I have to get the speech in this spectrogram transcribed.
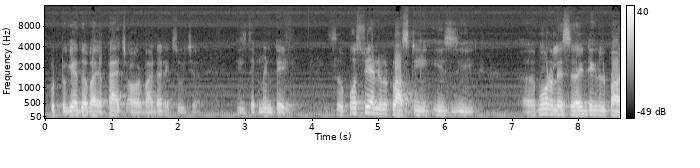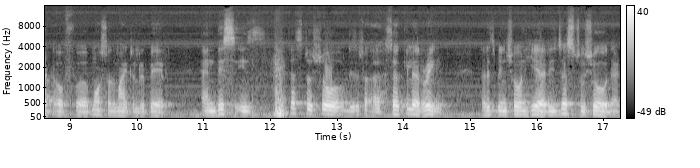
put together by a patch or by direct suture is then maintained. So posterior annuloplasty is the uh, more or less integral part of most of the mitral repair and this is just to show this circular ring that has been shown here is just to show that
